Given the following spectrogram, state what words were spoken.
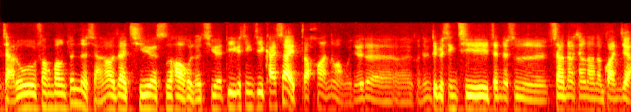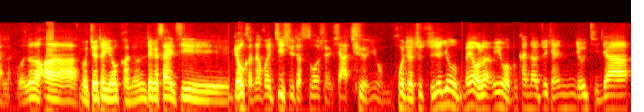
假 假如双方真的想要在七月四号或者七月第一个星期开赛的话，那么我觉得可能这个星期真的是相当相当的关键了。否则的话，我觉得有可能这个赛季有可能会继续的缩水下去，因为我们或者是直接就没有了。因为我们看到之前有几家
